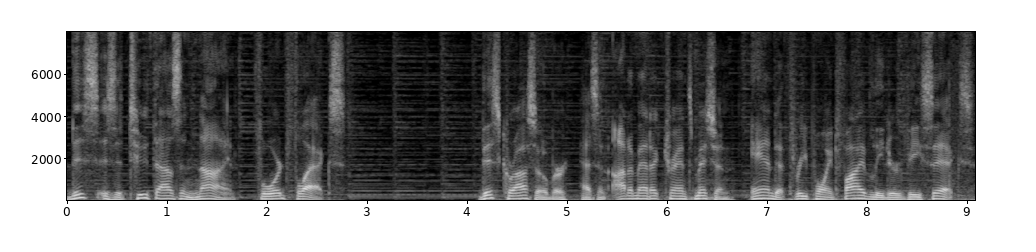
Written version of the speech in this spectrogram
This is a 2009 Ford Flex. This crossover has an automatic transmission and a 3.5-liter V6.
